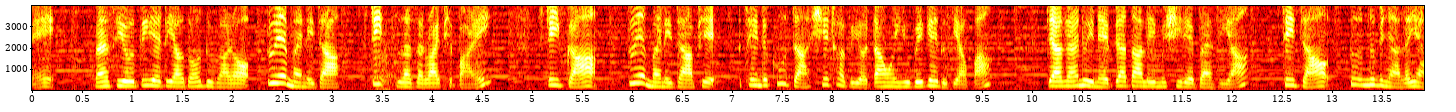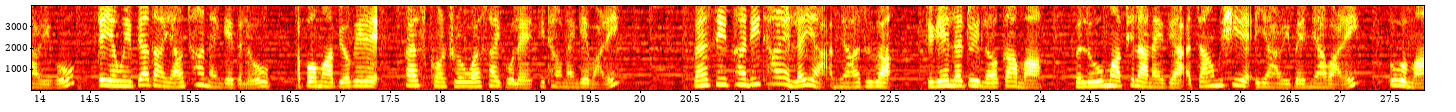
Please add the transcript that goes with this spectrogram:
ပဲ။ဘန်စီကိုသိတဲ့တယောက်တော့သူကတော့သူ့ရဲ့မန်နေဂျာ Steve Lazarite ဖြစ်ပါတယ်။ Steve ကသူ့ရဲ့မန်နေဂျာအဖြစ်အချိန်တစ်ခုကြာရှေ့ထွက်ပြီးတော့တာဝန်ယူပေးခဲ့သူတယောက်ပါ။ပြကန်းတွေနဲ့ပြသလေးမရှိတဲ့ဘန်စီဟာစတိကြောင့်သူ့အမှုပညာလက်ရာတွေကိုတရားဝင်ပြသရောင်းချနိုင်ခဲ့တယ်လို့အပေါ်မှာပြောခဲ့တဲ့ Pass Control website ကိုလည်းတည်ထောင်နိုင်ခဲ့ပါတယ်။ဘန်စီဖန်တီးထားတဲ့လက်ရာအများစုကတကယ်လက်တွေ့လောကမှာ ဘလို့မှဖြစ်လာနိုင်စရာအကြောင်းမရှိတဲ့အရာတွေပဲများပါတယ်။ဥပမာ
